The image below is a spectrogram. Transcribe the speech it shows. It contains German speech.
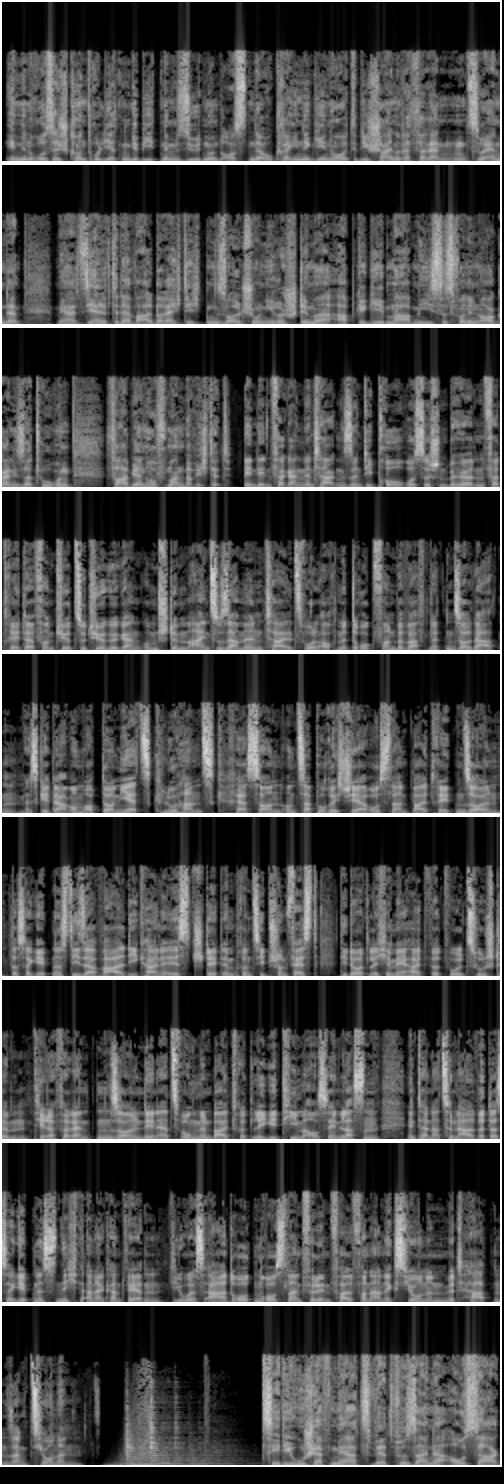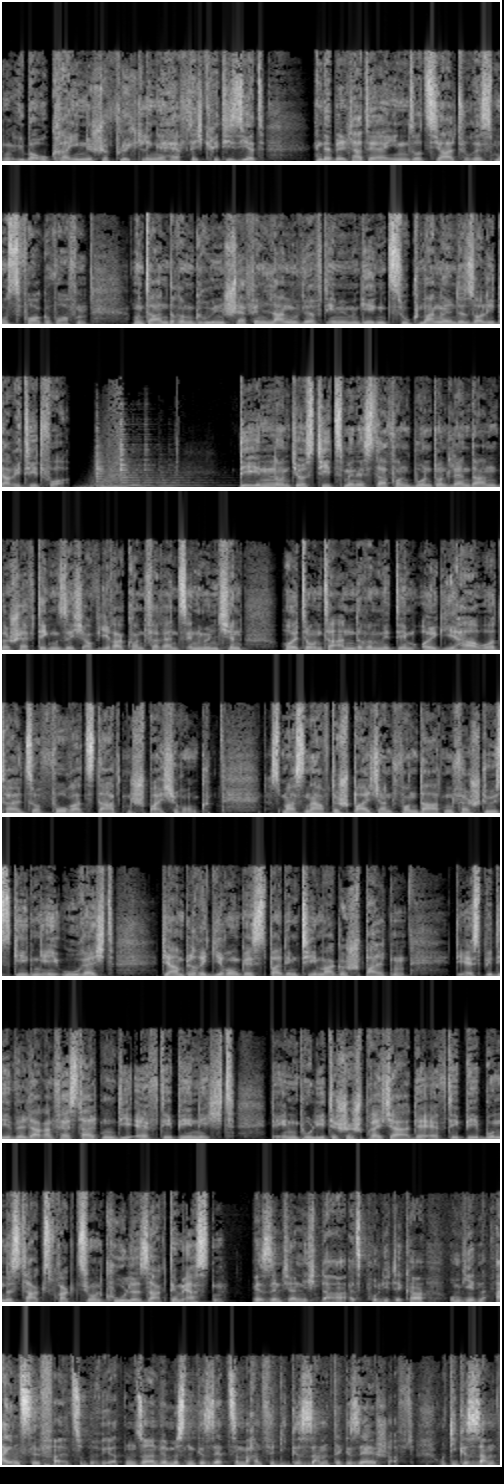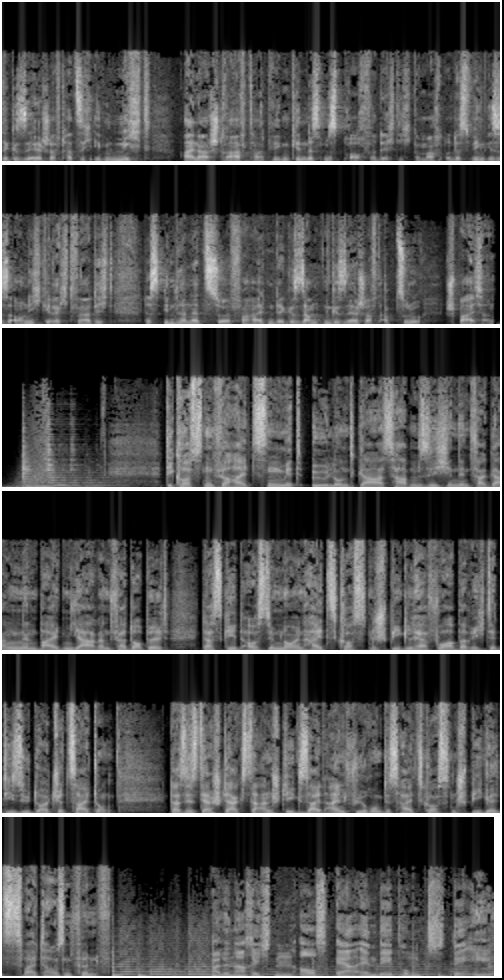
In den russisch kontrollierten Gebieten im Süden und Osten der Ukraine gehen heute die Scheinreferenten zu Ende. Mehr als die Hälfte der Wahlberechtigten soll schon ihre Stimme abgegeben haben, hieß es von den Organisatoren. Fabian Hoffmann berichtet. In den vergangenen Tagen sind die pro-russischen Behördenvertreter von Tür zu Tür gegangen, um Stimmen einzusammeln, teils wohl auch mit Druck von bewaffneten Soldaten. Es geht darum, ob Donetsk, Luhansk, Cherson und Saporischschja Russland beitreten sollen. Das Ergebnis dieser Wahl, die keine ist, steht im Prinzip schon fest. Die deutliche Mehrheit wird wohl zustimmen zustimmen. Die Referenten sollen den erzwungenen Beitritt legitim aussehen lassen. International wird das Ergebnis nicht anerkannt werden. Die USA drohten Russland für den Fall von Annexionen mit harten Sanktionen. CDU-Chef Merz wird für seine Aussagen über ukrainische Flüchtlinge heftig kritisiert. In der Bild hatte er ihnen Sozialtourismus vorgeworfen. Unter anderem Grünen-Chefin Lang wirft ihm im Gegenzug mangelnde Solidarität vor. Die Innen- und Justizminister von Bund und Ländern beschäftigen sich auf ihrer Konferenz in München heute unter anderem mit dem EuGH-Urteil zur Vorratsdatenspeicherung. Das massenhafte Speichern von Daten verstößt gegen EU-Recht. Die Ampelregierung ist bei dem Thema gespalten. Die SPD will daran festhalten, die FDP nicht. Der innenpolitische Sprecher der FDP-Bundestagsfraktion Kuhle sagt im ersten. Wir sind ja nicht da als Politiker, um jeden Einzelfall zu bewerten, sondern wir müssen Gesetze machen für die gesamte Gesellschaft. Und die gesamte Gesellschaft hat sich eben nicht einer Straftat wegen Kindesmissbrauch verdächtig gemacht. Und deswegen ist es auch nicht gerechtfertigt, das Internet-Surfverhalten der gesamten Gesellschaft abzuspeichern. Die Kosten für Heizen mit Öl und Gas haben sich in den vergangenen beiden Jahren verdoppelt. Das geht aus dem neuen Heizkostenspiegel hervor, berichtet die Süddeutsche Zeitung. Das ist der stärkste Anstieg seit Einführung des Heizkostenspiegels 2005. Alle Nachrichten auf rnd.de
